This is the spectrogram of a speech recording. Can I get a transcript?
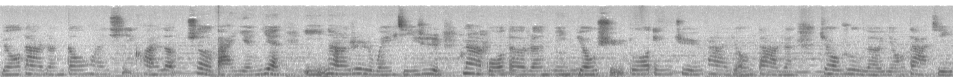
犹大人都欢喜快乐，设摆筵宴，以那日为吉日。那国的人民有许多因惧。惧怕犹大人，就入了犹大籍。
